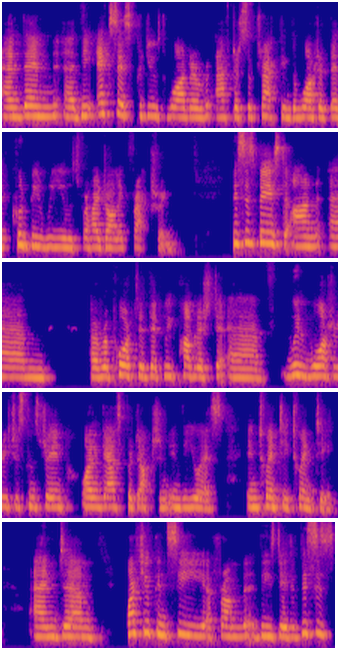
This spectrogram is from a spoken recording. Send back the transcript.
and then uh, the excess produced water after subtracting the water that could be reused for hydraulic fracturing. This is based on um, a report that we published, uh, Will Water Issues Constrain Oil and Gas Production in the US in 2020. And um, what you can see from these data, this is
